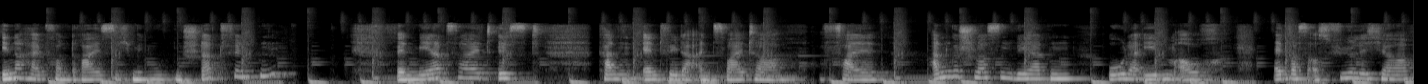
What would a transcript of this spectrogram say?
innerhalb von 30 Minuten stattfinden. Wenn mehr Zeit ist, kann entweder ein zweiter Fall angeschlossen werden oder eben auch etwas ausführlicher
